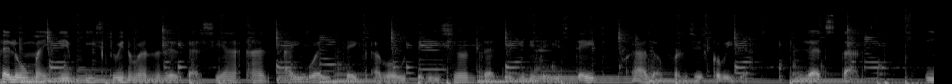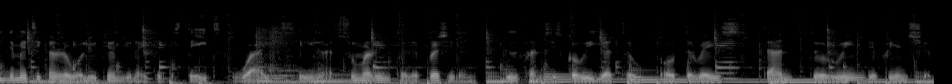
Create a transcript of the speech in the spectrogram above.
Hello, my name is Kevin Hernandez Garcia, and I will take about the vision that the United States had of Francisco Villa. Let's start. In the Mexican Revolution, United States was sending a submarine to the president, with Francisco Villa the race to ruin the friendship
